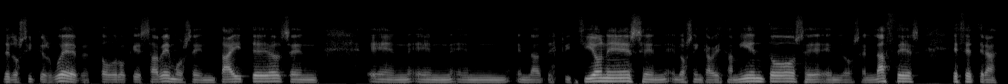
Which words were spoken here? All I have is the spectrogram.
de los sitios web, todo lo que sabemos en titles, en, en, en, las descripciones, en, los encabezamientos, eh, en los enlaces, etcétera.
